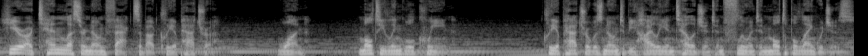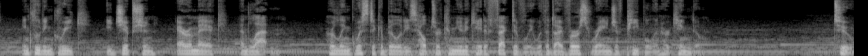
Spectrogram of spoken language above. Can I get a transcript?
Here are 10 lesser-known facts about Cleopatra. 1. Multilingual Queen Cleopatra was known to be highly intelligent and fluent in multiple languages, including Greek, Egyptian, Aramaic, and Latin. Her linguistic abilities helped her communicate effectively with a diverse range of people in her kingdom. 2.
